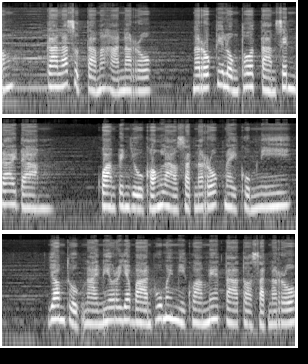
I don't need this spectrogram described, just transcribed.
2. กาลสุตตามหานรก นรกที่ลงโทษตามเส้นได้ดำ ความเป็นอยู่ของเหล่าสัตว์นรกในขุมนี้ ย่อมถูกนายนิรยาบาลผู้ไม่มีความเมตตาต่อสัตว์นรก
